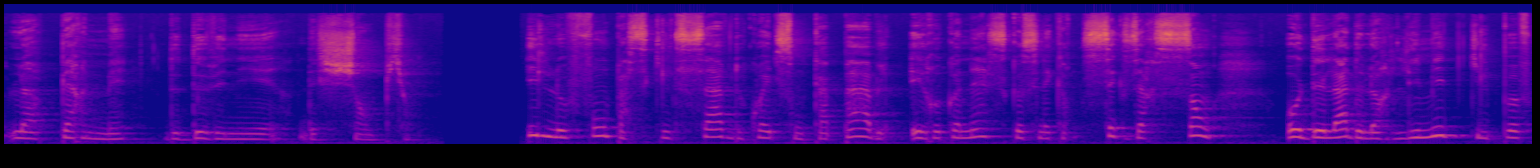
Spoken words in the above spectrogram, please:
leur permet de devenir des champions. Ils le font parce qu'ils savent de quoi ils sont capables et reconnaissent que ce n'est qu'en s'exerçant au-delà de leurs limites qu'ils peuvent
